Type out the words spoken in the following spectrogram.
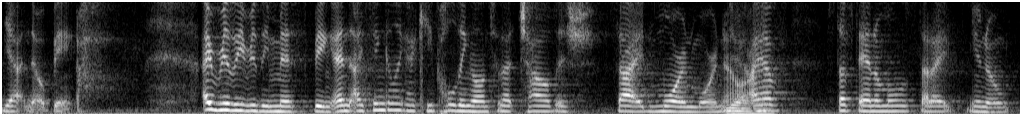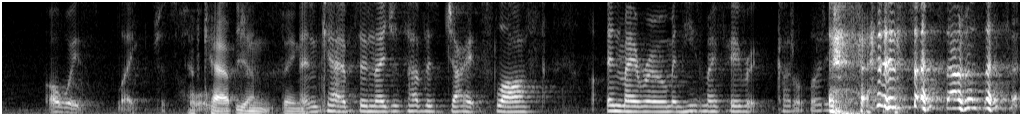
yeah, no, being, I really, really miss being, and I think like I keep holding on to that childish side more and more now. Yeah. I have stuffed animals that I, you know, always like just hold have kept Yeah. and things. and kept, and I just have this giant sloth in my room, and he's my favorite cuddle buddy. That sounds- that's-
